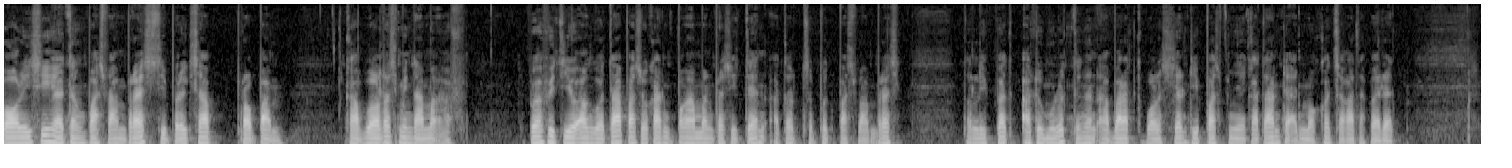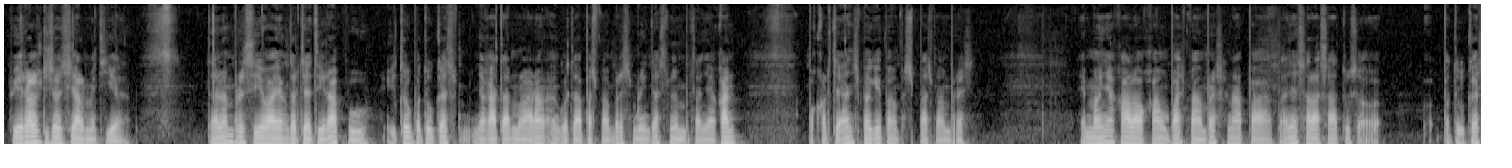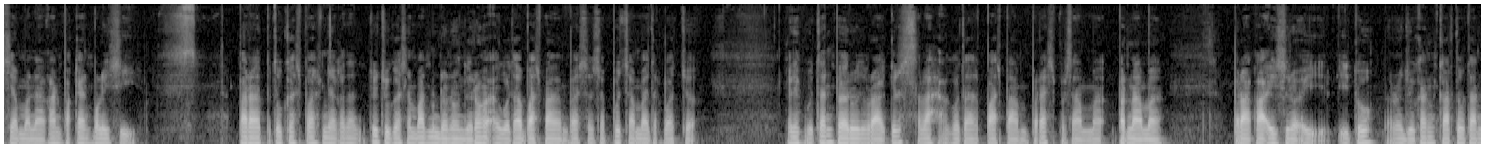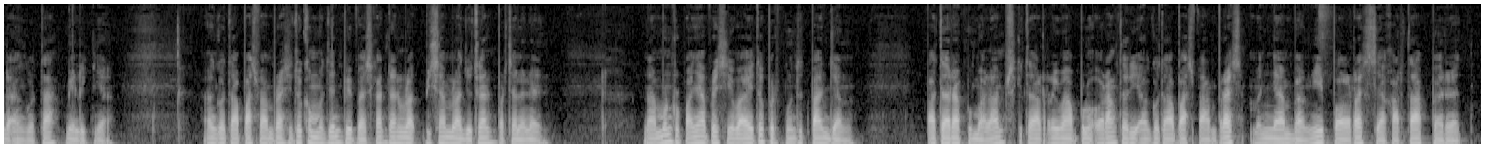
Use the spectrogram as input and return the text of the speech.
Polisi hadang pas pampres diperiksa propam. Kapolres minta maaf. Sebuah video anggota pasukan pengaman presiden atau disebut pas pampres terlibat adu mulut dengan aparat kepolisian di pos penyekatan Daan Mogot, Jakarta Barat. Viral di sosial media. Dalam peristiwa yang terjadi Rabu, itu petugas penyekatan melarang anggota pas pampres melintas dan mempertanyakan pekerjaan sebagai pas pampres. Emangnya kalau kamu pas pampres kenapa? Tanya salah satu petugas yang mengenakan pakaian polisi. Para petugas pos penyekatan itu juga sempat mendorong-dorong anggota pas pampres tersebut sampai terpojok. Keributan baru terakhir setelah anggota pas pampres bersama bernama Praka Israel itu menunjukkan kartu tanda anggota miliknya. Anggota pas pampres itu kemudian bebaskan dan bisa melanjutkan perjalanan. Namun rupanya peristiwa itu berbuntut panjang. Pada Rabu malam, sekitar 50 orang dari anggota Pas Pampres menyambangi Polres Jakarta Barat.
